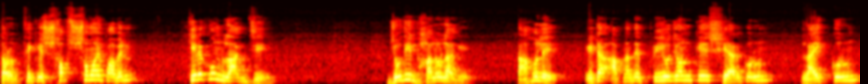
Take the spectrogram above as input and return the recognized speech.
তরফ থেকে সব সময় পাবেন। কীরকম লাগছে? যদি ভালো লাগে, তাহলে এটা আপনাদের প্রিয়জনকে শেয়ার করুন, লাইক করুন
